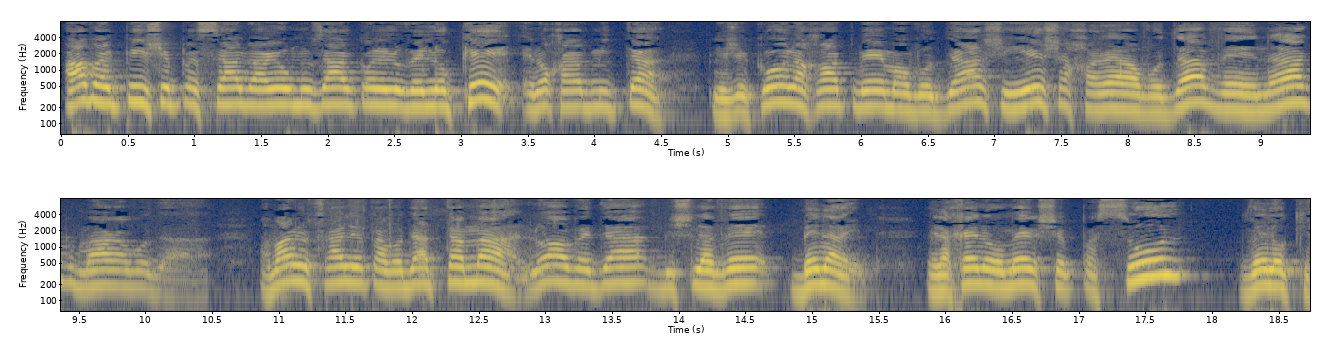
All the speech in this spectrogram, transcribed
אף על פי שפסל והרי הוא מוזר כל אלו ולוקה, אינו חייב מיתה, מפני שכל אחת מהן עבודה שיש אחרי העבודה ואינה גמר עבודה. אמרנו צריכה להיות עבודה תמה, לא עבודה בשלבי ביניים. ולכן הוא אומר שפסול ולוקה.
